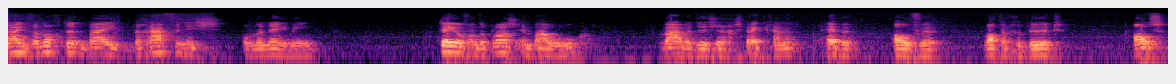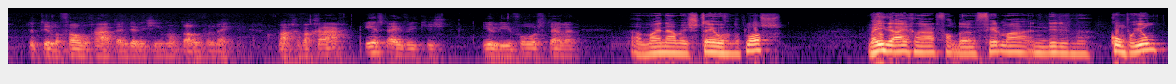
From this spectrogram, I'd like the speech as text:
zijn vanochtend bij begrafenisonderneming Theo van der Plas en Bouwenhoek, waar we dus een gesprek gaan hebben over wat er gebeurt als de telefoon gaat en er is iemand overleden. Maar we graag eerst eventjes jullie je voorstellen. Nou, mijn naam is Theo van der Plas, mede-eigenaar van de firma en dit is mijn compagnon.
